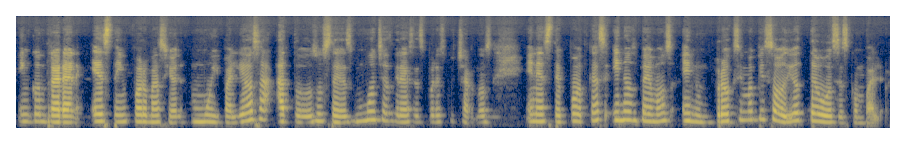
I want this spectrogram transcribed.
encontrarán esta información muy valiosa. A todos ustedes, muchas gracias por escuchar en este podcast y nos vemos en un próximo episodio de Voces con Valor.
